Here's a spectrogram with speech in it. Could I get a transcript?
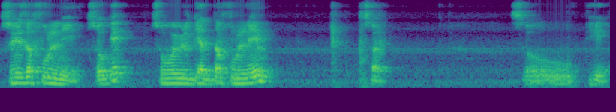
So is the full name. So okay? So we will get the full name. Sorry. So here.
